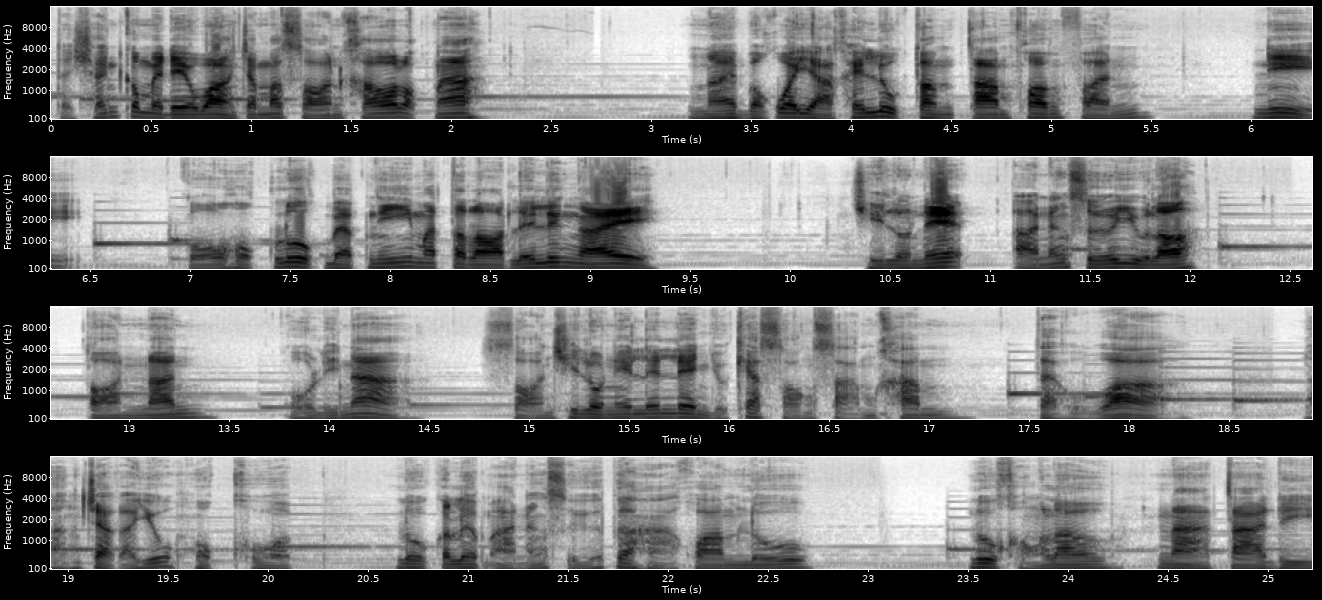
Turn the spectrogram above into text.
แต่ฉันก็ไม่ได้ว่างจะมาสอนเขาหรอกนะ นายบอกว่าอยากให้ลูกทำตามความฝัน นี่โกหกลูกแบบนี้มาตลอดเลยหรือไง ชิโรเนะอ่านหนังสืออยู่เหรอ ตอนนั้นโอลิน่าสอนชิโรเนะเล่นๆอยู่แค่สองสามคำแต่ว่า หลังจากอายุหกขวบ ลูกก็เริ่มอ่านหนังสือเพื่อหาความรู้ ลูกของเราหน้าตาดี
